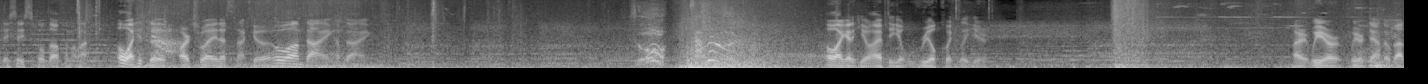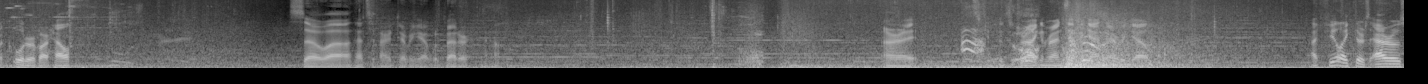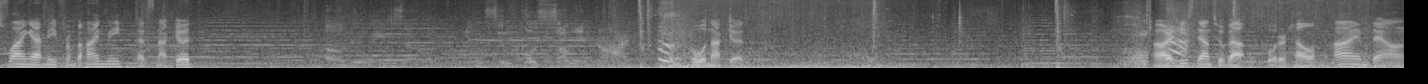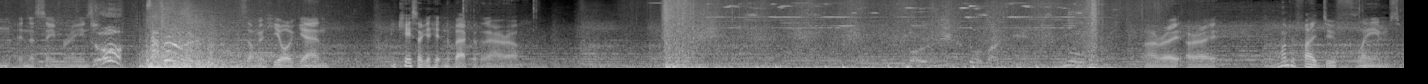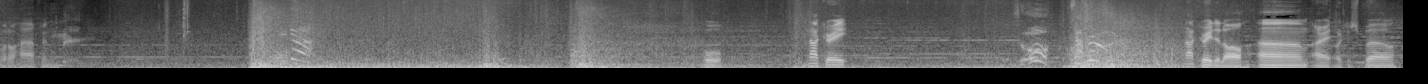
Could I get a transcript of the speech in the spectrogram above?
They say Skull Dolphin a lot. Oh, I hit the archway. That's not good. Oh, I'm dying. I'm dying. Oh, I gotta heal. I have to heal real quickly here. All right, we are we are down to about a quarter of our health. So uh, that's all right. There we go. We're better now. All right, let's get this dragon rend him again. There we go. I feel like there's arrows flying at me from behind me. That's not good. Oh, not good. Alright, he's down to about quarter health. I'm down in the same range. So I'm to heal again. In case I get hit in the back with an arrow. Alright, alright. I wonder if I do flames, what'll happen. Oh. Not great. Not great at all. Um, alright, Orcish Bow.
